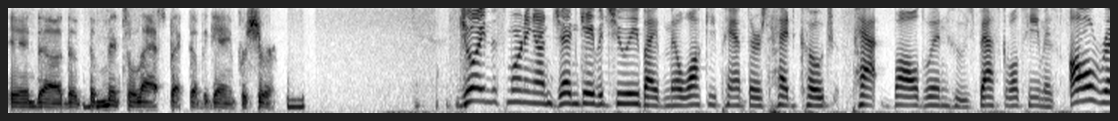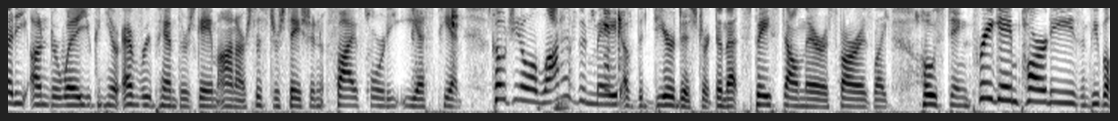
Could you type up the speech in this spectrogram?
and uh, the the mental aspect of the game for sure. Joined this morning on Jen Gabe Chewy by Milwaukee Panthers head coach Pat Baldwin, whose basketball team is already underway. You can hear every Panthers game on our sister station, 540 ESPN. Coach, you know, a lot has been made of the Deer District and that space down there as far as like hosting pregame parties and people.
